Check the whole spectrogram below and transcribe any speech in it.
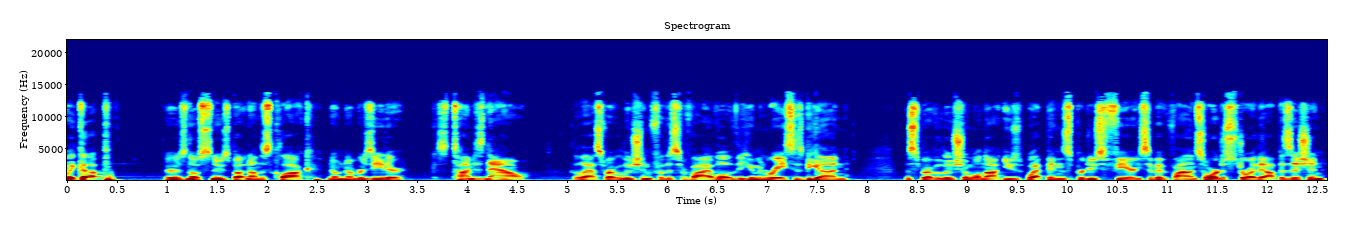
Wake up! There is no snooze button on this clock, no numbers either, because time is now. The last revolution for the survival of the human race has begun. This revolution will not use weapons, produce fear, exhibit violence, or destroy the opposition.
